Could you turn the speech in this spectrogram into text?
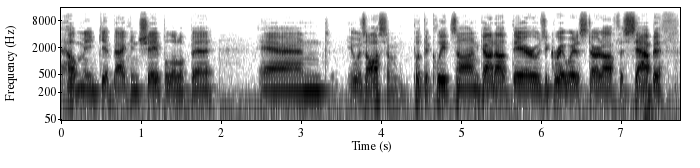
help me get back in shape a little bit, and it was awesome. Put the cleats on, got out there. It was a great way to start off the Sabbath,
